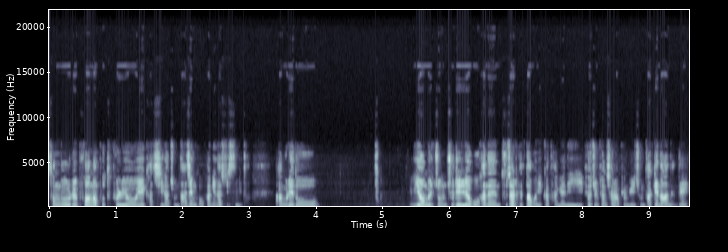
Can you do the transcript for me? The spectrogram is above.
선물을 포함한 포트폴리오의 가치가 좀 낮은 거 확인할 수 있습니다. 아무래도 위험을 좀 줄이려고 하는 투자를 했다 보니까 당연히 표준 편차랑 평균이 좀 낮게 나왔는데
